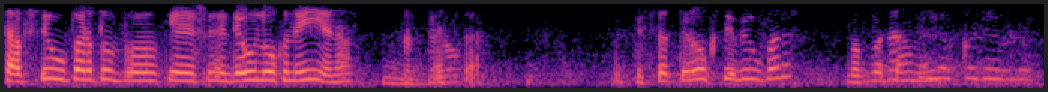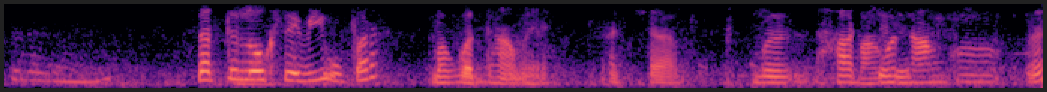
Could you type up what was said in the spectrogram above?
सबसे ऊपर तो देवलोक नहीं है ना? ऐसा। सत्यलोक से भी ऊपर भगवत धाम है। लोग से सत्यलोक से भी ऊपर भगवत धाम है। अच्छा भगवत धाम तो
